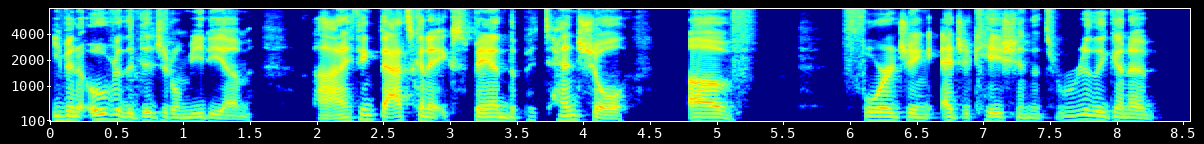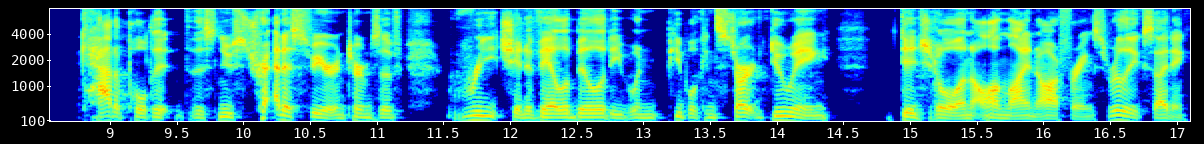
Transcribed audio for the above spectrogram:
even over the digital medium. Uh, I think that's going to expand the potential of foraging education that's really going to catapult it into this new stratosphere in terms of reach and availability when people can start doing digital and online offerings. Really exciting.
